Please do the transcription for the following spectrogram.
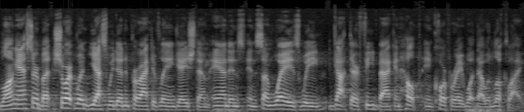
Long answer, but short one yes, we did proactively engage them. And in, in some ways, we got their feedback and helped incorporate what that would look like.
